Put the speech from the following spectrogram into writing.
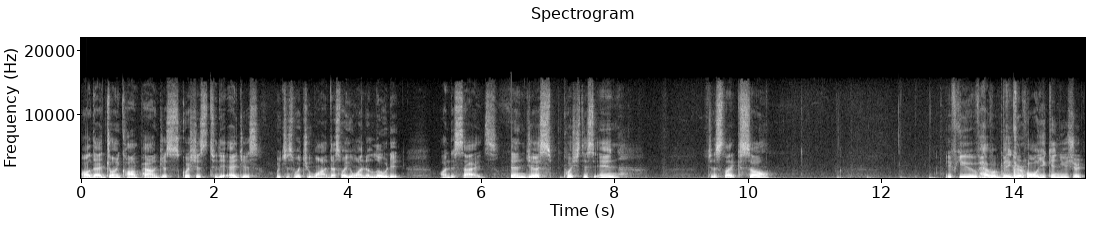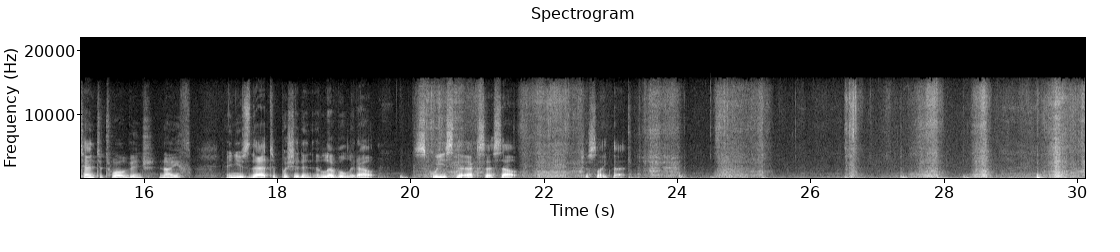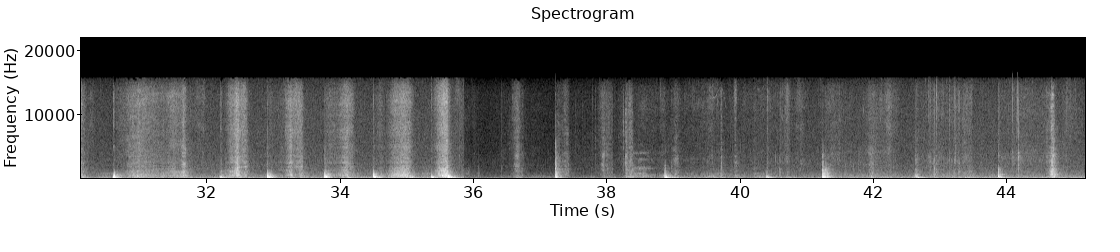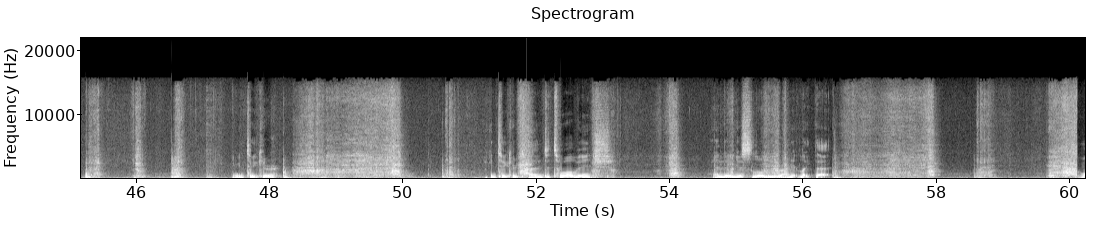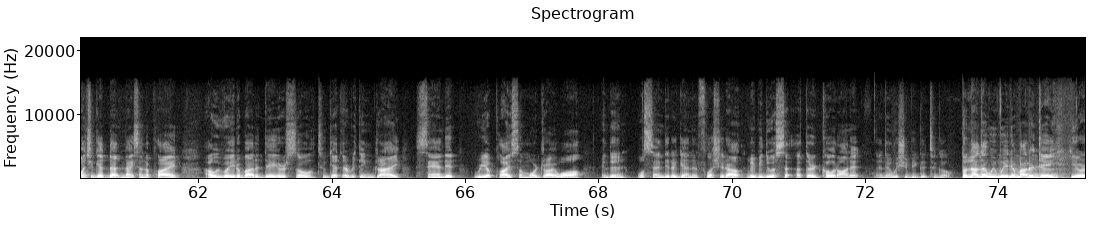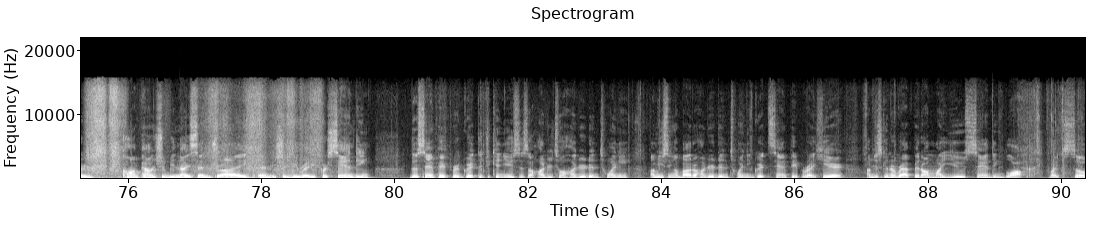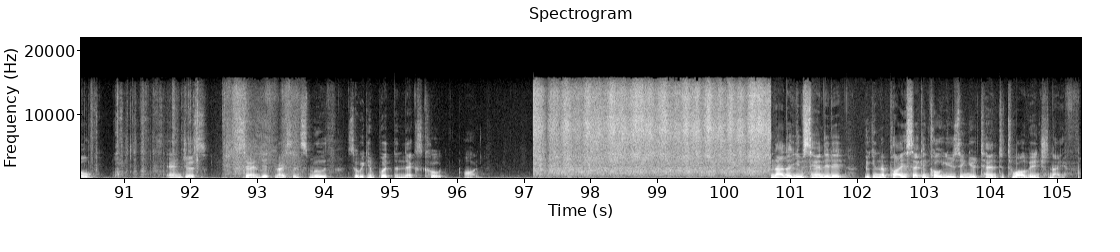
All that joint compound just squishes to the edges, which is what you want. That's why you want to load it on the sides. Then just push this in, just like so. If you have a bigger hole, you can use your 10 to 12 inch knife and use that to push it in and level it out. Squeeze the excess out, just like that. Take your you can take your 10 to 12 inch and then just slowly run it like that. Once you get that nice and applied, I would wait about a day or so to get everything dry, sand it, reapply some more drywall, and then we'll sand it again and flush it out. Maybe do a, set, a third coat on it, and then we should be good to go. So now that we wait about a day, your compound should be nice and dry and it should be ready for sanding. The sandpaper grit that you can use is 100 to 120. I'm using about 120 grit sandpaper right here. I'm just gonna wrap it on my used sanding block like so and just sand it nice and smooth so we can put the next coat on. Now that you've sanded it, you can apply a second coat using your 10 to 12 inch knife.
